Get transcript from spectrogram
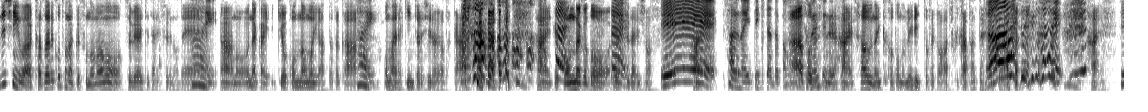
自身は飾ることなくそのままをつぶやいてたりするので、はい。あのなんか今日こんな思いがあったとか、はい。お前ら筋トレしろよとか、はい、そんなことをやってたりします。えーはい。サウナ行ってきたとかもあそうですね。はい、サウナ行くことのメリットとかを熱く語ったりとか、あーすごい。はい、え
